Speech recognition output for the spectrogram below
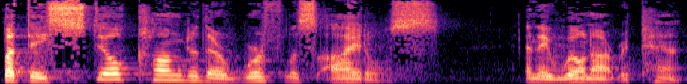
But they still clung to their worthless idols, and they will not repent.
